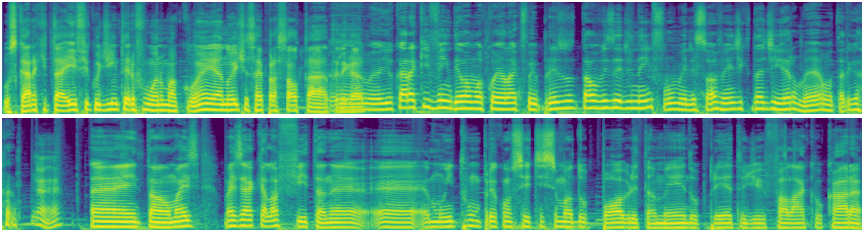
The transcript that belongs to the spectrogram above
os caras que tá aí ficam o dia inteiro fumando maconha e à noite sai pra assaltar, tá É, ligado? mano, e o cara que vendeu a maconha lá que foi preso, talvez ele nem fume, ele só vende que dá dinheiro mesmo, tá ligado? É. É, então, mas, mas é aquela fita, né? É, é muito um preconceito em cima do pobre também, do preto, de falar que o cara.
